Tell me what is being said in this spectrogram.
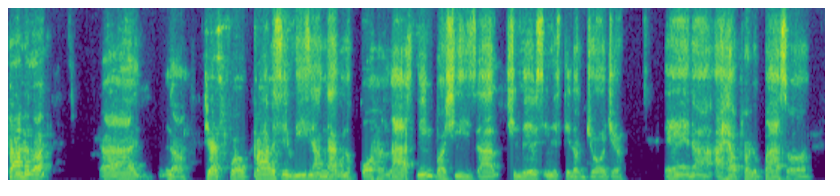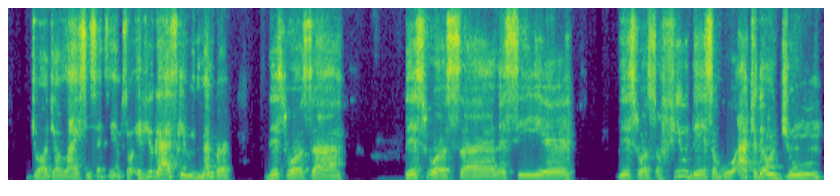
Pamela. Uh, no, just for privacy reason, I'm not going to call her last name, but she's uh, she lives in the state of Georgia, and uh, I helped her to pass a Georgia license exam. So if you guys can remember, this was uh, this was uh, let's see here, this was a few days ago, actually on June,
